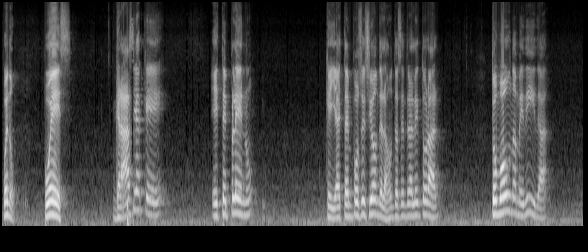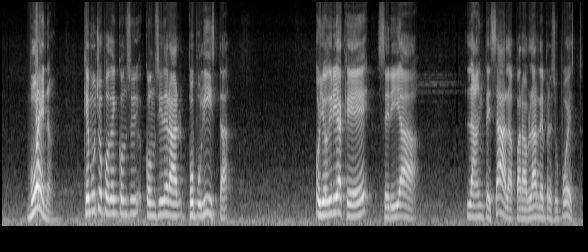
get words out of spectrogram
Bueno, pues gracias que este pleno que ya está en posesión de la Junta Central Electoral, tomó una medida buena, que muchos pueden considerar populista, o yo diría que sería la antesala para hablar de presupuesto.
